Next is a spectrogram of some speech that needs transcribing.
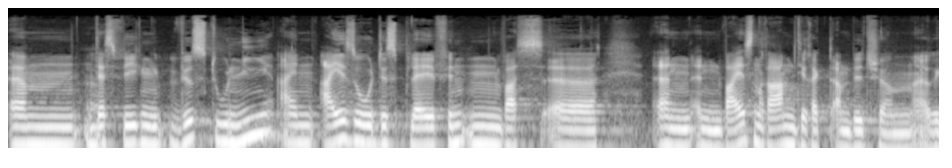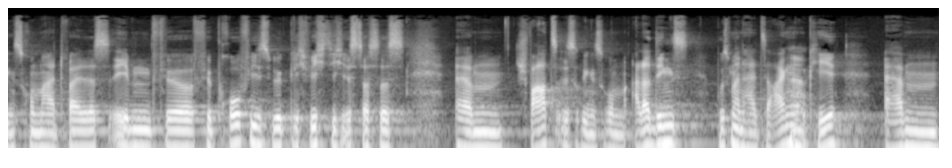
Ähm, ja. Deswegen wirst du nie ein ISO-Display finden, was äh, einen, einen, weißen Rahmen direkt am Bildschirm äh, ringsrum hat, weil das eben für, für Profis wirklich wichtig ist, dass das ähm, schwarz ist ringsrum. Allerdings muss man halt sagen, ja. okay, ähm,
